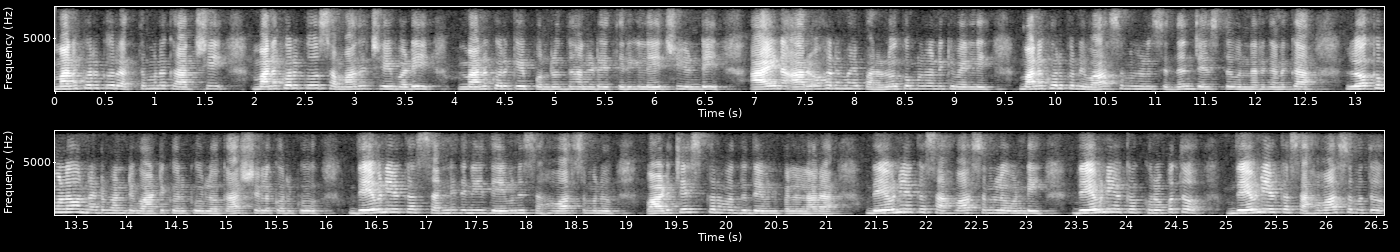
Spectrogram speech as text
మన కొరకు రక్తమును కార్చి మన కొరకు సమాధి చేయబడి మన కొరకే పునరుద్ధానుడై తిరిగి లేచి ఉండి ఆయన ఆరోహణమై పరలోకములోనికి వెళ్ళి మన కొరకు నివాసములను సిద్ధం చేస్తూ ఉన్నారు కనుక లోకములో ఉన్నటువంటి వాటి కొరకు లోకాశల కొరకు దేవుని యొక్క సన్నిధిని దేవుని సహవాసమును వాడి చేసుకుని వద్దు దేవుని పిల్లలారా. దేవుని యొక్క సహవాసంలో ఉండి దేవుని యొక్క కృపతో దేవుని యొక్క సహవాసముతో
